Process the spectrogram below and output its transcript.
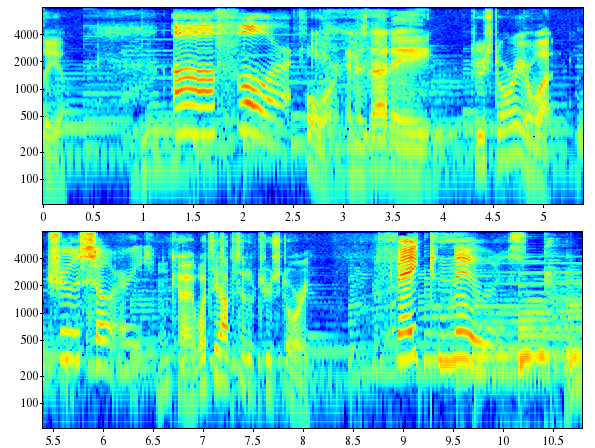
Old are you? Uh, four. Four. And is that a true story or what? True story. Okay. What's the opposite of true story? Fake news.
